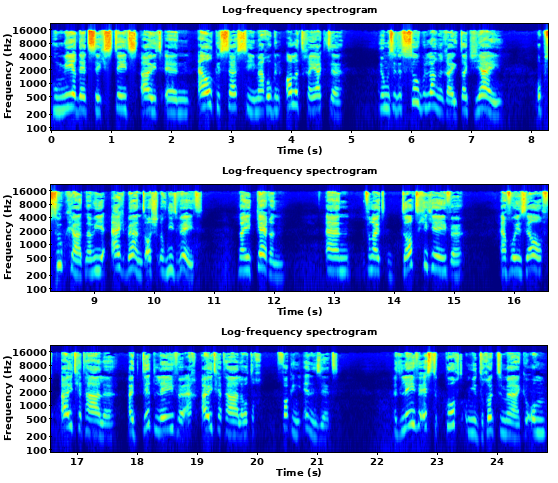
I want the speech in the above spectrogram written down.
Hoe meer dit zich steeds uit in elke sessie, maar ook in alle trajecten. Jongens, het is zo belangrijk dat jij op zoek gaat naar wie je echt bent als je het nog niet weet. Naar je kern. En vanuit dat gegeven er voor jezelf uit gaat halen. Uit dit leven eruit gaat halen wat er fucking in zit. Het leven is te kort om je druk te maken. Om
